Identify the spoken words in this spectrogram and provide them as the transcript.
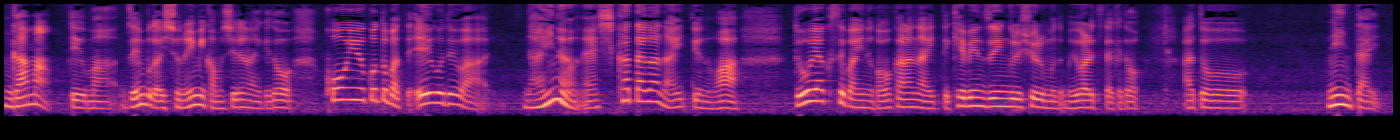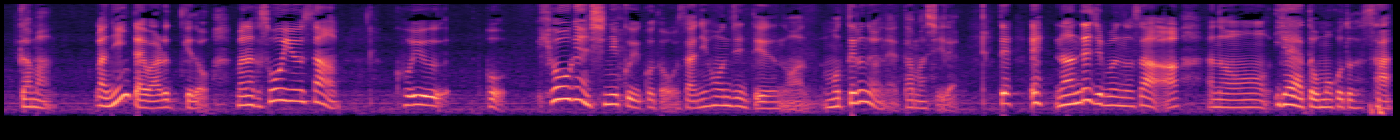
我慢っていう、まあ、全部が一緒の意味かもしれないけど、こういう言葉って英語ではないのよね。仕方がないっていうのは、どう訳せばいいのかわからないってケビンズ・イングリッシュルームでも言われてたけど、あと、忍耐、我慢。まあ、忍耐はあるけど、まあなんかそういうさ、こういう、こう、表現しにくいことをさ、日本人っていうのは持ってるのよね、魂で。で、え、なんで自分のさ、あのー、嫌やと思うことさ、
